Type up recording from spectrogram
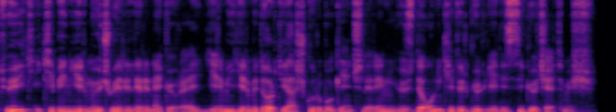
TÜİK 2023 verilerine göre 20-24 yaş grubu gençlerin %12,7'si göç etmiş.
